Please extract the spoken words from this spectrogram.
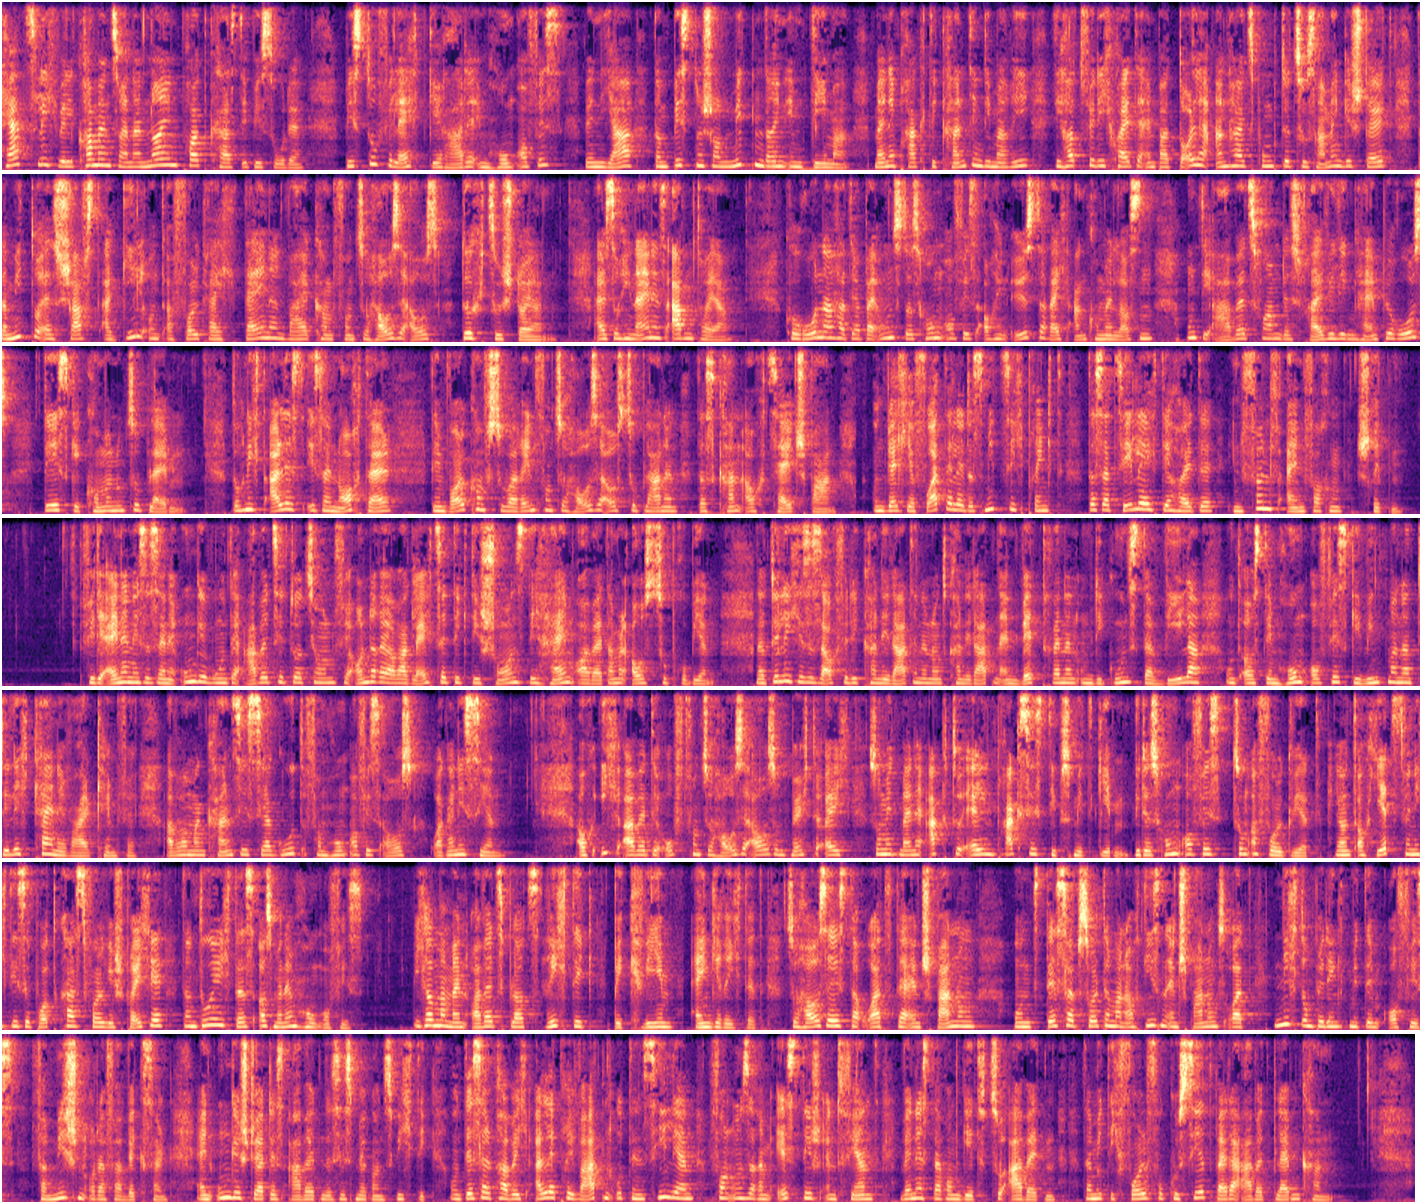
Herzlich willkommen zu einer neuen Podcast-Episode. Bist du vielleicht gerade im Homeoffice? Wenn ja, dann bist du schon mittendrin im Thema. Meine Praktikantin, die Marie, die hat für dich heute ein paar tolle Anhaltspunkte zusammengestellt, damit du es schaffst, agil und erfolgreich deinen Wahlkampf von zu Hause aus durchzusteuern. Also hinein ins Abenteuer. Corona hat ja bei uns das Homeoffice auch in Österreich ankommen lassen und die Arbeitsform des freiwilligen Heimbüros, die ist gekommen, um zu bleiben. Doch nicht alles ist ein Nachteil. Den Wahlkampf souverän von zu Hause aus zu planen, das kann auch Zeit sparen. Und welche Vorteile das mit sich bringt, das erzähle ich dir heute in fünf einfachen Schritten. Für die einen ist es eine ungewohnte Arbeitssituation, für andere aber gleichzeitig die Chance, die Heimarbeit einmal auszuprobieren. Natürlich ist es auch für die Kandidatinnen und Kandidaten ein Wettrennen um die Gunst der Wähler und aus dem Homeoffice gewinnt man natürlich keine Wahlkämpfe, aber man kann sie sehr gut vom Homeoffice aus organisieren. Auch ich arbeite oft von zu Hause aus und möchte euch somit meine aktuellen Praxistipps mitgeben, wie das Homeoffice zum Erfolg wird. Ja, und auch jetzt, wenn ich diese Podcast-Folge spreche, dann tue ich das aus meinem Homeoffice. Ich habe mir meinen Arbeitsplatz richtig bequem eingerichtet. Zu Hause ist der Ort der Entspannung und deshalb sollte man auch diesen Entspannungsort nicht unbedingt mit dem Office vermischen oder verwechseln. Ein ungestörtes Arbeiten, das ist mir ganz wichtig. Und deshalb habe ich alle privaten Utensilien von unserem Esstisch entfernt, wenn es darum geht zu arbeiten, damit ich voll fokussiert bei der Arbeit bleiben kann.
